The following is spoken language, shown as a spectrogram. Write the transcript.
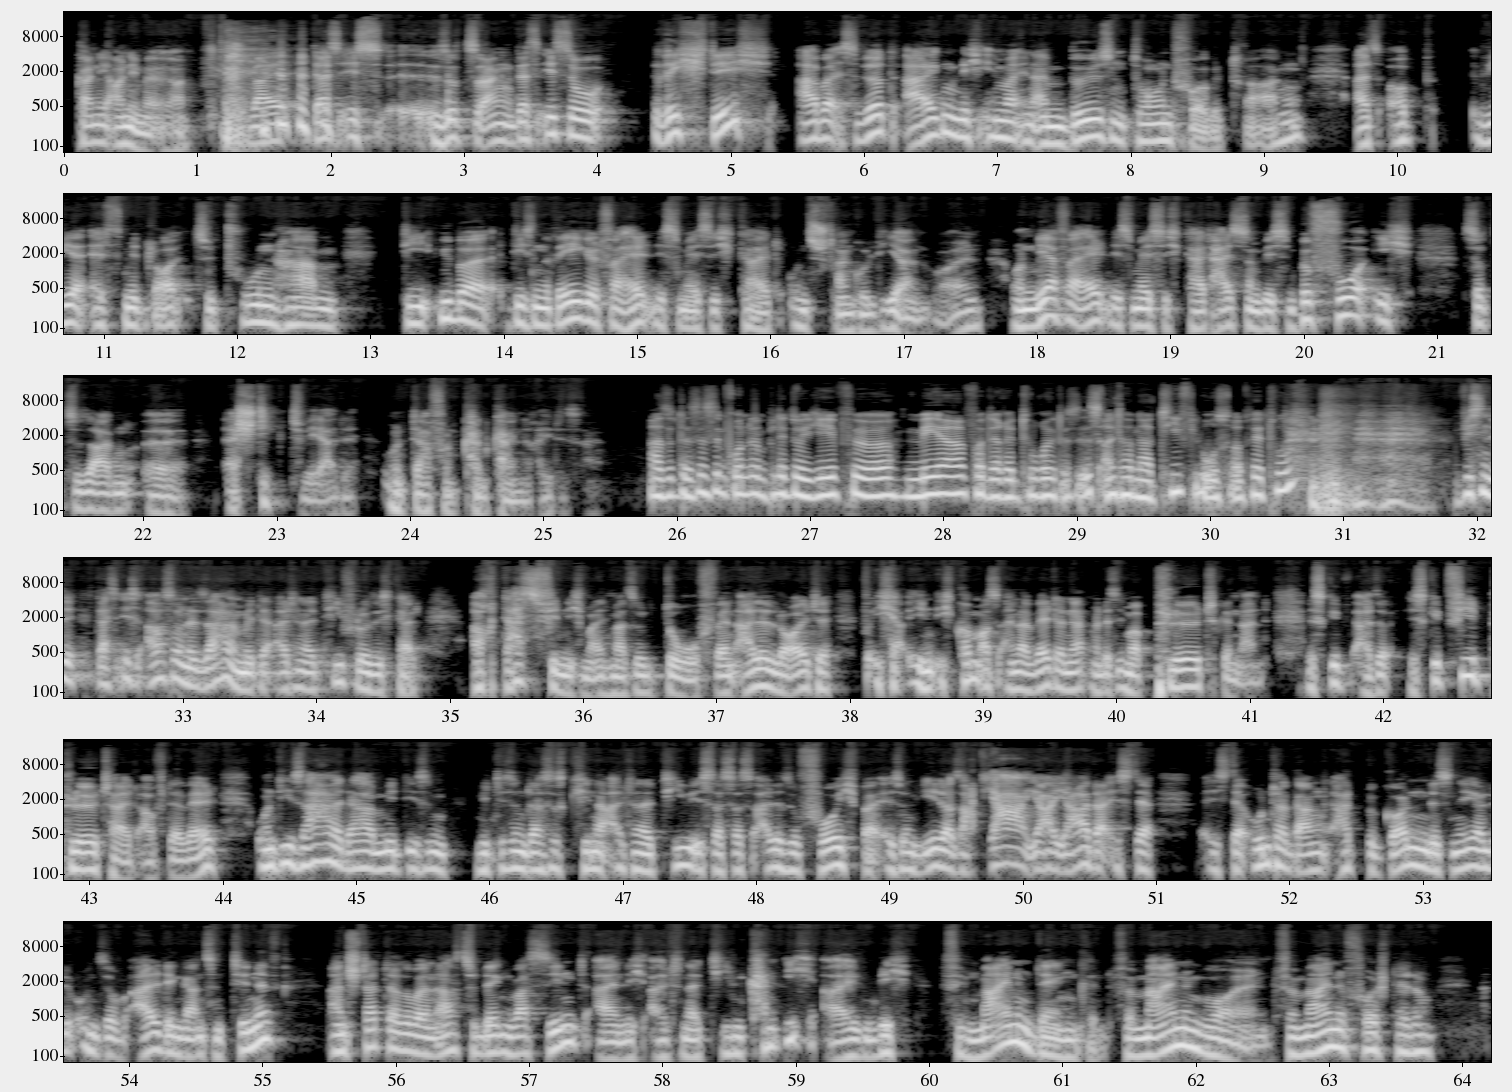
Kann ich auch nicht mehr hören. Weil das ist äh, sozusagen, das ist so richtig, aber es wird eigentlich immer in einem bösen Ton vorgetragen, als ob wir es mit Leuten zu tun haben, die über diesen Regelverhältnismäßigkeit uns strangulieren wollen. Und mehr Verhältnismäßigkeit heißt so ein bisschen, bevor ich sozusagen äh, erstickt werde. Und davon kann keine Rede sein. Also das ist im Grunde ein Plädoyer für mehr von der Rhetorik. Das ist alternativlos, was wir tun. Wissen Sie, das ist auch so eine Sache mit der Alternativlosigkeit. Auch das finde ich manchmal so doof, wenn alle Leute, ich, ich komme aus einer Welt, da hat man das immer Plöt genannt. Es gibt also, es gibt viel Plötheit auf der Welt und die Sache da mit diesem, mit diesem, dass es keine Alternative ist, dass das alles so furchtbar ist und jeder sagt, ja, ja, ja, da ist der, ist der Untergang, hat begonnen, das Negerlieb und so all den ganzen Tinnef. Anstatt darüber nachzudenken, was sind eigentlich Alternativen, kann ich eigentlich für meinem Denken, für meinem Wollen, für meine Vorstellung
